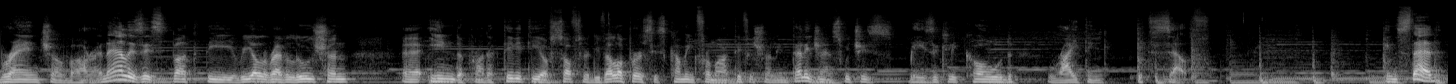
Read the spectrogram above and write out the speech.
branch of our analysis, but the real revolution uh, in the productivity of software developers is coming from artificial intelligence, which is basically code writing itself. Instead,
